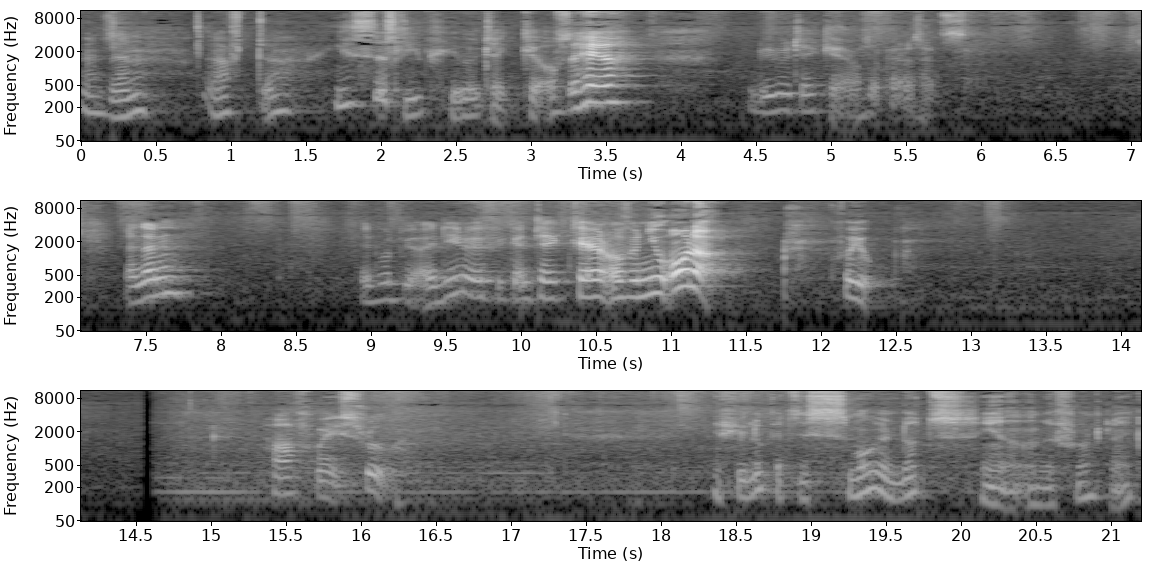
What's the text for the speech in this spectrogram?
And then after he's asleep he will take care of the hair. We will take care of the parasites. And then it would be ideal if we can take care of a new owner for you. Halfway through. If you look at the small dots here on the front leg,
